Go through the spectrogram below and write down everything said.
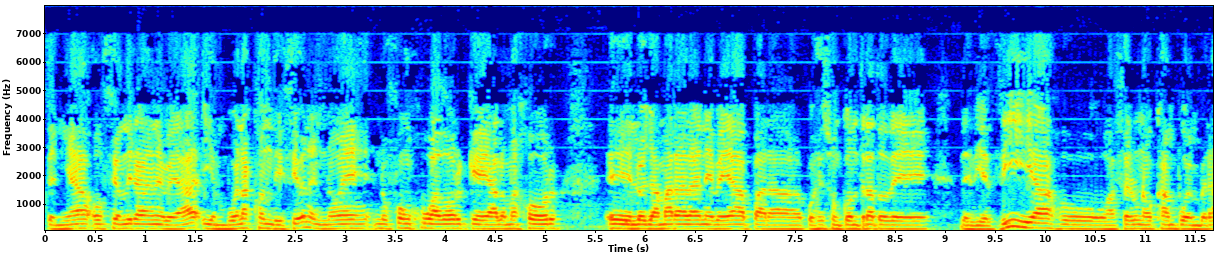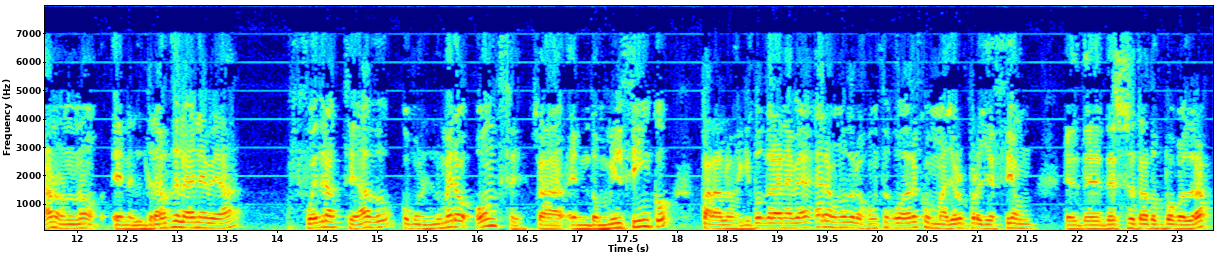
tenía opción de ir a la NBA y en buenas condiciones. No, es, no fue un jugador que a lo mejor eh, lo llamara a la NBA para, pues es un contrato de, de 10 días o hacer unos campos en verano. No, en el draft de la NBA fue drafteado como el número 11. O sea, en 2005 para los equipos de la NBA era uno de los 11 jugadores con mayor proyección de, eso se trata un poco el draft.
